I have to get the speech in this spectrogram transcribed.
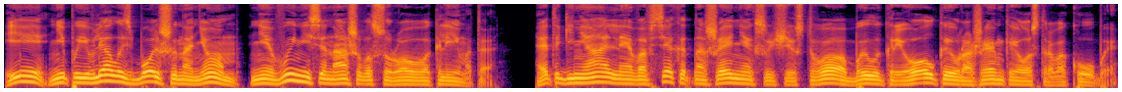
и не появлялась больше на нем, не вынеся нашего сурового климата. Это гениальное во всех отношениях существо было креолкой уроженкой острова Кубы.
